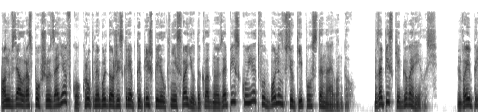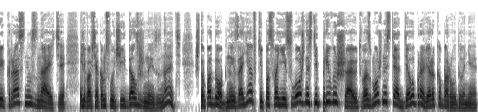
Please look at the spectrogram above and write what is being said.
Он взял распухшую заявку, крупной бульдожей скрепкой пришпилил к ней свою докладную записку и отфутболил всю кипу Стэн-Айленду. В записке говорилось. Вы прекрасно знаете, или во всяком случае должны знать, что подобные заявки по своей сложности превышают возможности отдела проверок оборудования.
